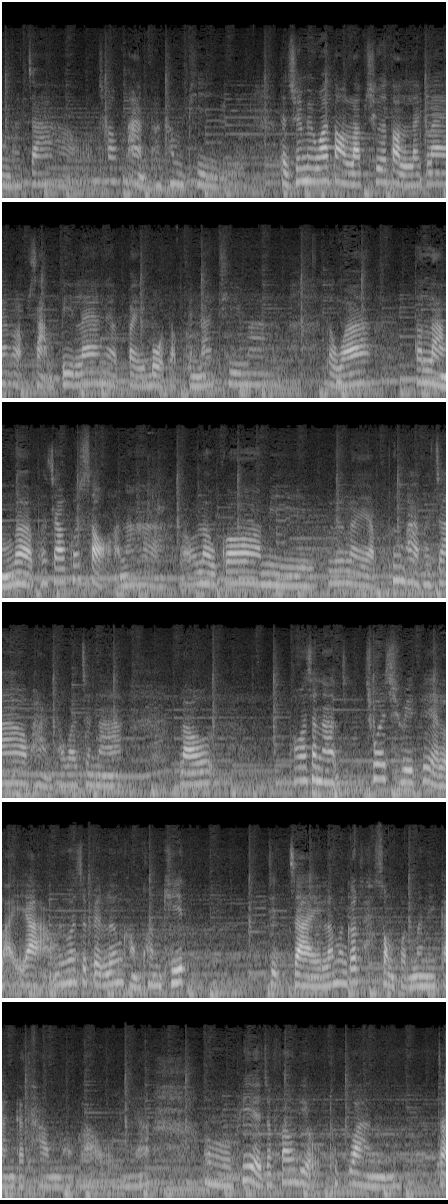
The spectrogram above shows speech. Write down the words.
ำพระเจ้า ชอบอ่านพระคัมภีร์ แต่เชื่อไหมว่าตอนรับเชื่อตอนแรกๆแบบสามปีแรกเนี่ยไปโบสถ์แบบเป็นหน้าที่มาก แต่ว่าตอนหลังแบบพระเจ้าก็สอนนะคะแล้วเราก็มีเรื่องอะไรอะพึ่งพาพระเจ้าผ่านพระวจนะ แล้วพระวจนะช่วยชีวิตพี่เอ๋หลายอย่าง ไม่ว่าจะเป็นเรื่องของความคิดจิตใจแล้วมันก็ส่งผลมาในการกระทำของเราอะไรเงี้ยเออพี่เอ๋จะเฝ้าเดี่ยวทุกวัน จะ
